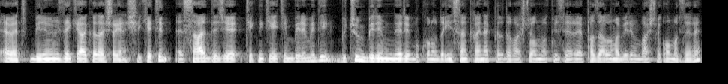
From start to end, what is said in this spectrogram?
Evet birimimizdeki arkadaşlar yani şirketin e, sadece teknik eğitim birimi değil bütün birimleri bu konuda insan kaynakları da başta olmak üzere pazarlama birimi başta olmak üzere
